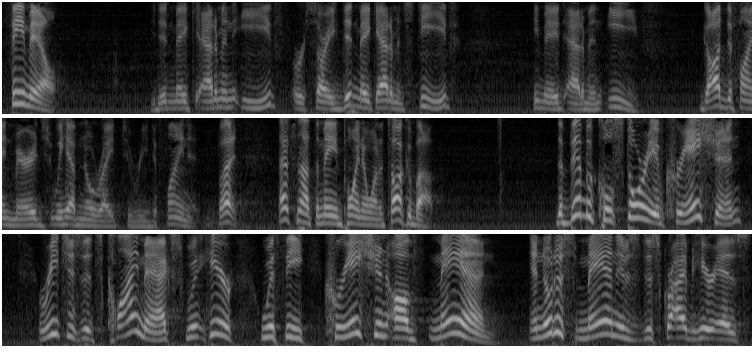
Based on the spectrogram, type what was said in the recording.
female. He didn't make Adam and Eve, or sorry, he didn't make Adam and Steve. He made Adam and Eve. God defined marriage. We have no right to redefine it. But that's not the main point I want to talk about. The biblical story of creation reaches its climax here with the creation of man. And notice man is described here as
